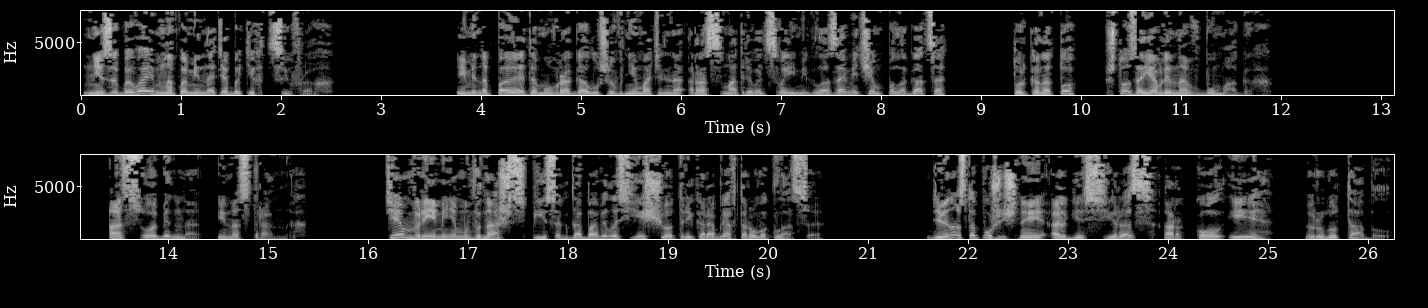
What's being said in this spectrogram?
не забываем напоминать об этих цифрах. Именно поэтому врага лучше внимательно рассматривать своими глазами, чем полагаться только на то, что заявлено в бумагах. Особенно иностранных. Тем временем в наш список добавилось еще три корабля второго класса. 90-пушечные Альгесирос, Аркол и Рудутабл.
